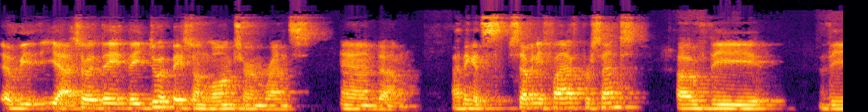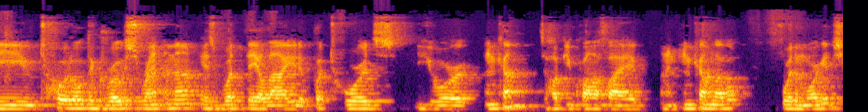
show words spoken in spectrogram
yeah, so they, they do it based on long term rents. And um, I think it's 75% of the the total the gross rent amount is what they allow you to put towards your income to help you qualify on an income level for the mortgage.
